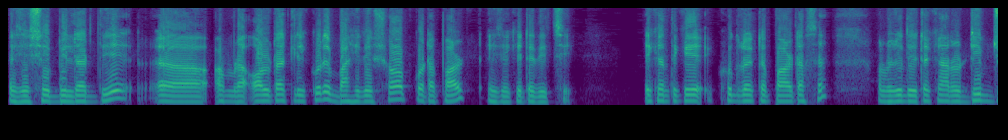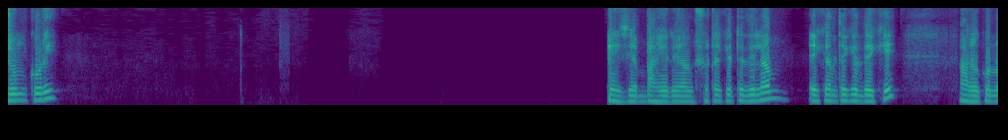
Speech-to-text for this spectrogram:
এই যে শেপ বিল্ডার দিয়ে আমরা অলটা ক্লিক করে বাহিরে সব কটা পার্ট এই যে কেটে দিচ্ছি। এখান থেকে ক্ষুদ্র একটা পার্ট আছে। আমরা যদি এটাকে আরও ডিপ জুম করি। এই যে বাহিরে অংশটা কেটে দিলাম। এখান থেকে দেখি আরও কোনো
